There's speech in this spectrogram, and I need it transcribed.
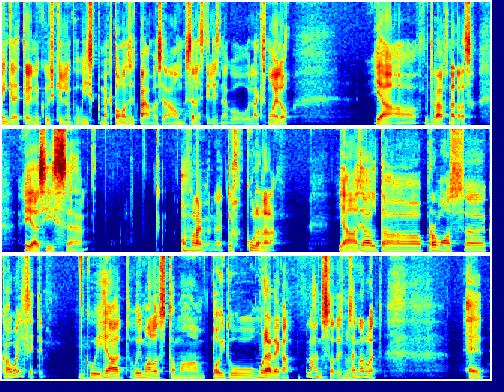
mingil hetkel oli kuskil nagu viis McDonaldsit päevas ja umbes selles stiilis nagu läks mu elu. ja mitte päevas, nädalas. ja siis, oh ma lähen, et noh, kuulan ära. ja seal ta promos äh, ka Wildfiti mm. kui head võimalust oma toidumuredega lahendust saada, siis ma sain aru, et, et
